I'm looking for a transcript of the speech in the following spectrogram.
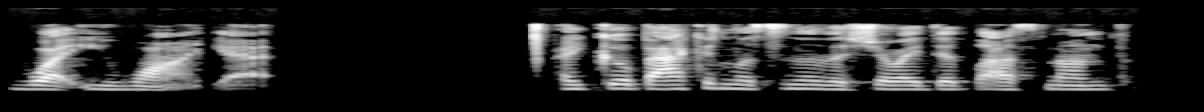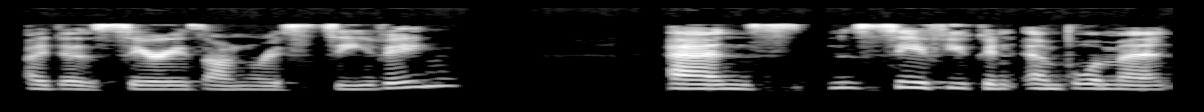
what you want yet. I'd go back and listen to the show I did last month. I did a series on receiving and see if you can implement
